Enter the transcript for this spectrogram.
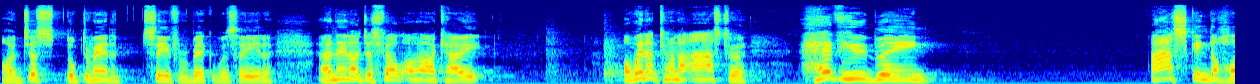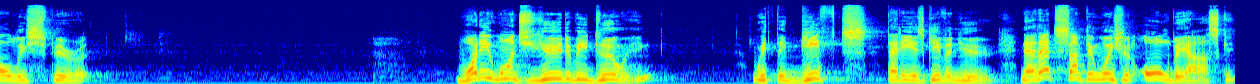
I just looked around to see if Rebecca was here. To, and then I just felt, oh, okay, I went up to her and I asked her, Have you been asking the Holy Spirit what He wants you to be doing with the gifts that He has given you? Now, that's something we should all be asking.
